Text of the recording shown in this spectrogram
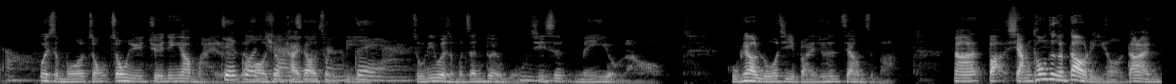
啊、哦。为什么终终于决定要买了，然后就开高走低？对啊。主力为什么针对我？其实没有啦哦，股票逻辑本来就是这样子嘛。那把想通这个道理哦，当然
